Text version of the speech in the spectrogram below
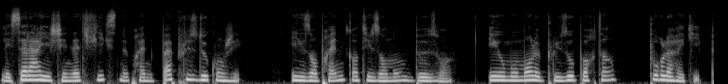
les salariés chez Netflix ne prennent pas plus de congés. Ils en prennent quand ils en ont besoin et au moment le plus opportun pour leur équipe.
